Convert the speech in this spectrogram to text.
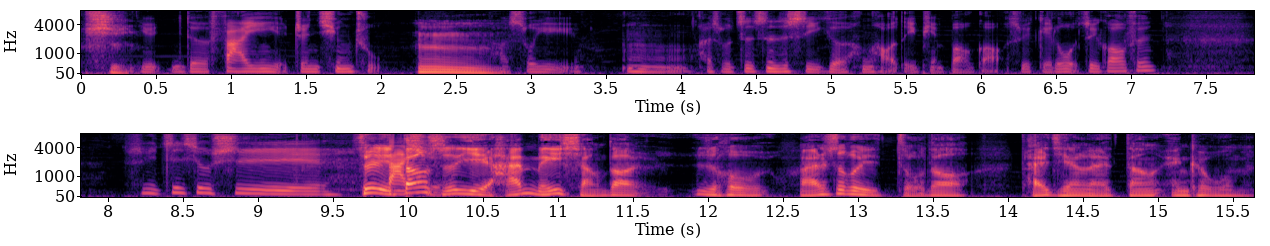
是。你你的发音也真清楚，嗯，啊，所以嗯，他说这真的是一个很好的一篇报告，所以给了我最高分。所以这就是，所以当时也还没想到日后还是会走到台前来当 anchor woman。”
